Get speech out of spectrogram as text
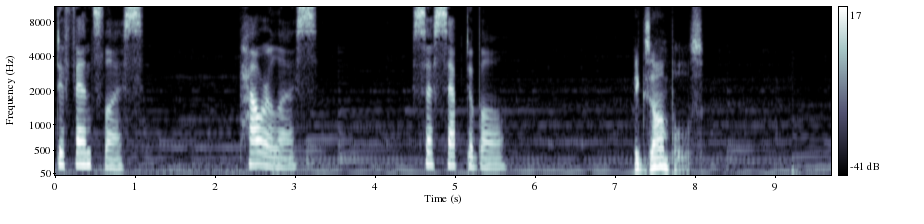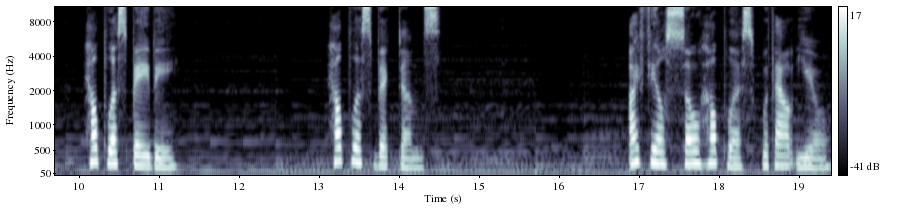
Defenseless, Powerless, Susceptible. Examples Helpless baby. Helpless victims. I feel so helpless without you.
